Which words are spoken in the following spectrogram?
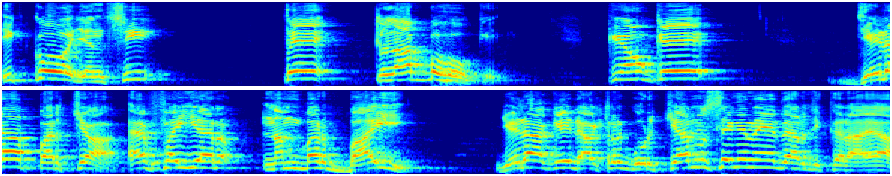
ਇੱਕੋ ਏਜੰਸੀ ਤੇ ਕਲੱਬ ਹੋ ਕੇ ਕਿਉਂਕਿ ਜਿਹੜਾ ਪਰਚਾ ਐਫ ਆਈ ਆਰ ਨੰਬਰ 22 ਜਿਹੜਾ ਕਿ ਡਾਕਟਰ ਗੁਰਚਰਨ ਸਿੰਘ ਨੇ ਦਰਜ ਕਰਾਇਆ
